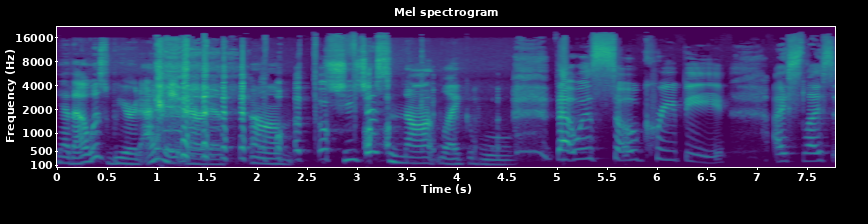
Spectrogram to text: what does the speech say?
Yeah, that was weird. I hate Meredith. Um, she's just not likable. That was so creepy. I sliced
